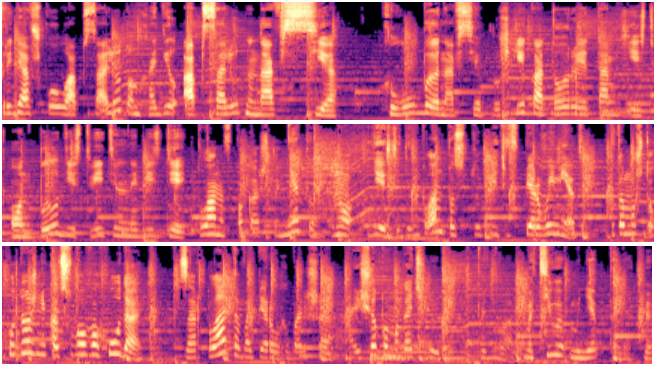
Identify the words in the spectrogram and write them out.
Придя в школу «Абсолют», он ходил абсолютно на все клубы, на все кружки, которые там есть. Он был действительно везде. Планов пока что нету, но есть один план поступить в первый мед. Потому что художник от слова худо. Зарплата, во-первых, большая, а еще помогать людям. Поняла. Мотивы мне понятны.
